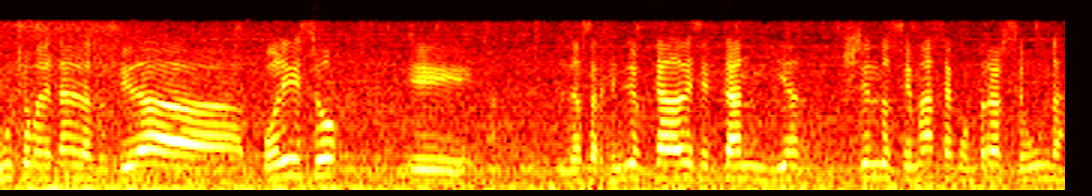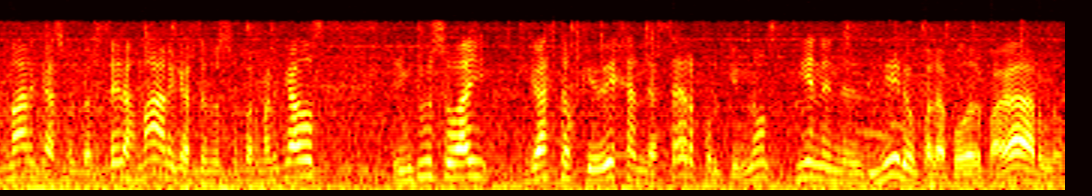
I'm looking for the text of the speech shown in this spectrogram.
mucho malestar en la sociedad por eso. Eh, los argentinos cada vez están yéndose más a comprar segundas marcas o terceras marcas en los supermercados Incluso hay gastos que dejan de hacer porque no tienen el dinero para poder pagarlo.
